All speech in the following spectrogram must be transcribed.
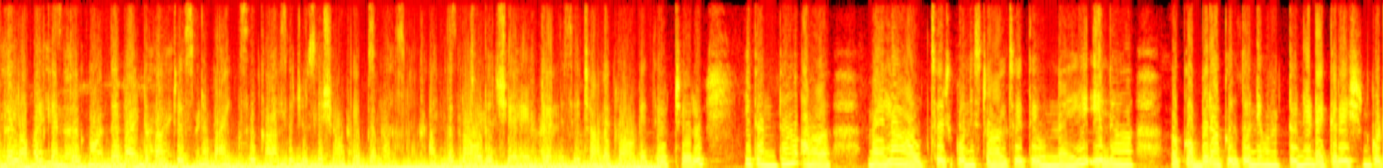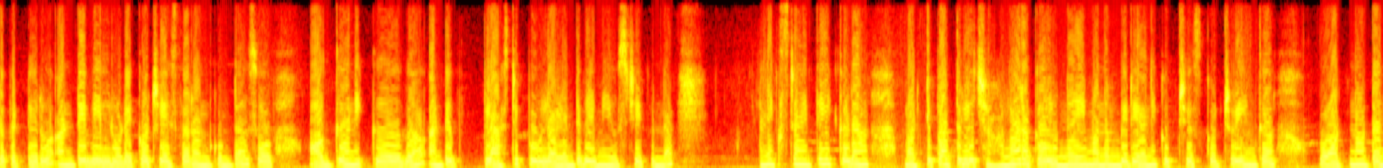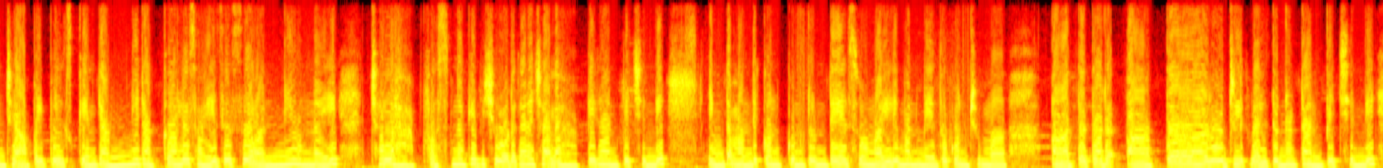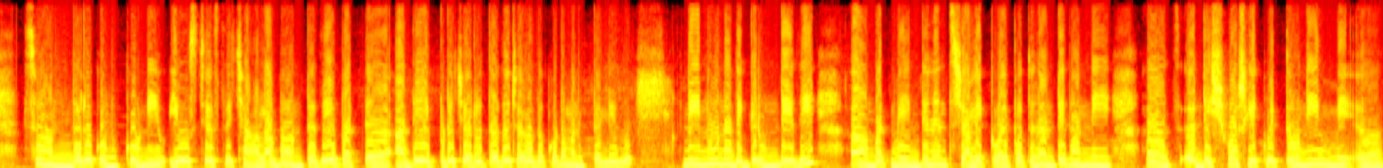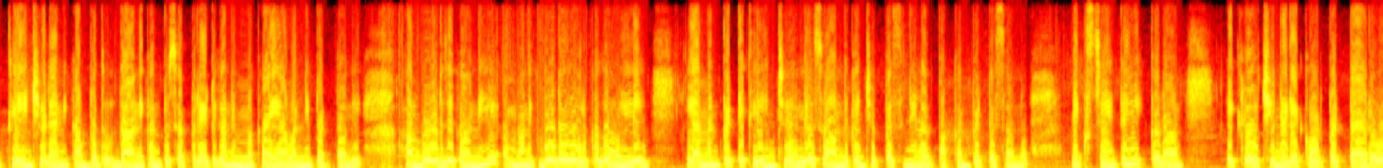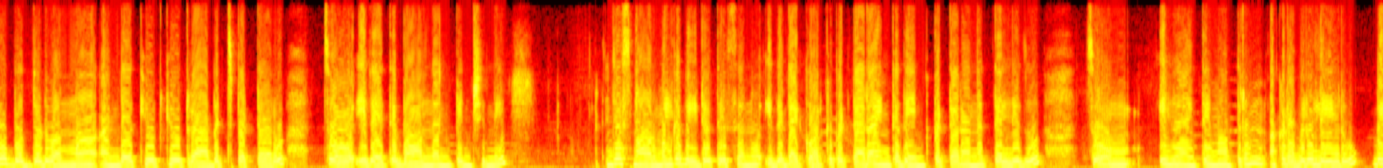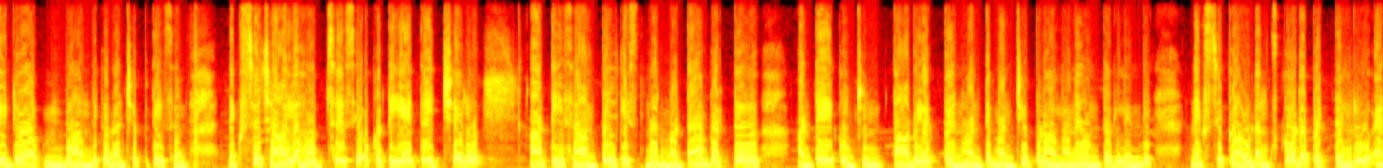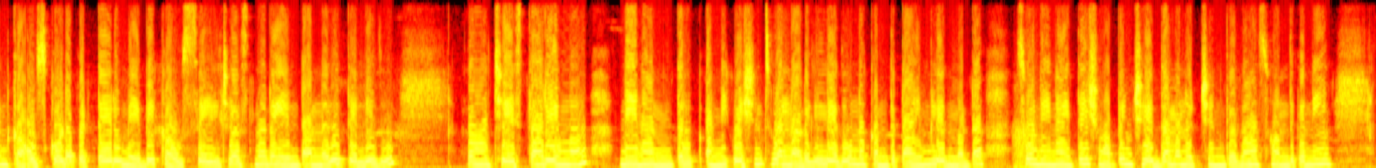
ఇంకా లోపలికి ఎంతకు ముందే బయట పార్క్ చేసిన బైక్స్ కార్స్ చూసి షాక్ అయిపోయినా. అంత క్రౌడ్ వచ్చారు ఏంటి అనేసి చాలా క్రౌడ్ అయితే వచ్చారు. ఇదంతా ఆ, మేళ అవుట్ సైడ్ కొన్ని స్టాల్స్ అయితే ఉన్నాయి. ఇలా కొబ్బరాకులతోని వాటితోని డెకరేషన్ కూడా పెట్టారు. అంటే వీళ్ళు డెకోర్ చేస్తారు అనుకుంటా సో ఆర్గానిక్గా అంటే ప్లాస్టిక్ పువ్వులు అలాంటివి ఏమీ యూస్ చేయకుండా. నెక్స్ట్ అయితే ఇక్కడ మట్టి పాత్రలు చాలా రకాలు ఉన్నాయి మనం బిర్యానీ కుక్ చేసుకోవచ్చు. ఇంకా వాట్ నాట్ అని చేపల పులుసుకి ఏంటి అన్ని రకాల సైజెస్ అన్నీ ఉన్నాయి. చాలా హ్యాపీ ఫస్ట్ నాకు ఇవి చూడగానే చాలా హ్యాపీగా అనిపించింది. ఇంతమంది కొనుక్కుంటుంటే సో మళ్ళీ మనం ఏదో కొంచెం పాత తర పాత రోజులకి వెళ్తున్నట్టు అనిపించింది. సో అందరూ కొనుక్కొని యూస్ చేస్తే చాలా బాగుంటుంది. బట్ అది ఎప్పుడు జరుగుతుందో జరగదో కూడా మనకు తెలియదు నేను నా దగ్గర ఉండేది బట్ మెయింటెనెన్స్ చాలా ఎక్కువైపోతుంది అంటే దాన్ని డిష్ వాష్ లిక్విడ్ తోని క్లీన్ చేయడానికి అవ్వదు. దానికంటూ separate గా నిమ్మకాయ అవన్నీ పట్టాలి. ఆ బూడిది కానీ మనకి బూడిద దొరకదు. ఓన్లీ లెమన్ పెట్టి క్లీన్ చేయాలి. సో అందుకని చెప్పేసి నేను అది పక్కన పెట్టేశాను. నెక్స్ట్ అయితే ఇక్కడ ఇక్కడ చిన్న డెకార్ పెట్టారు. బుద్ధుడు బొమ్మ అండ్ క్యూట్ క్యూట్ ర్యాబిట్స్ పెట్టారు. సో ఇదైతే బాగుంది అనిపించింది జస్ట్ నార్మల్గా వీడియో తీసాను ఇది డెకార్కి పెట్టారా ఇంకా దేనికి పెట్టారా అన్నది తెలీదు. సో ఇదైతే మాత్రం అక్కడ ఎవరు లేరు. వీడియో బాగుంది కదా అని చెప్పి తీసాను నెక్స్ట్ చాలా హర్బ్స్ వేసి ఒక టీ అయితే ఇచ్చారు. ఆ టీ శాంపుల్కి ఇస్తున్నారన్నమాట. బట్ అంటే కొంచెం తాగలేకపోయాను. అంటే మంచి ఎప్పుడు అలానే ఉంటుందిలేండి. నెక్స్ట్ కౌడంగ్స్ కూడా పెట్టారు. అండ్ కౌస్ కూడా పెట్టారు. మేబీ కౌస్ సేల్ చేస్తున్నారా ఏంటన్నది తెలీదు. చేస్తారేమో? నేను అంత అన్ని క్వశ్చన్స్ వాళ్ళని అడగలేదు. నాకు అంత టైం లేదన్నమాట. సో నేనైతే షాపింగ్ చేద్దామని వచ్చాను కదా. సో అందుకని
